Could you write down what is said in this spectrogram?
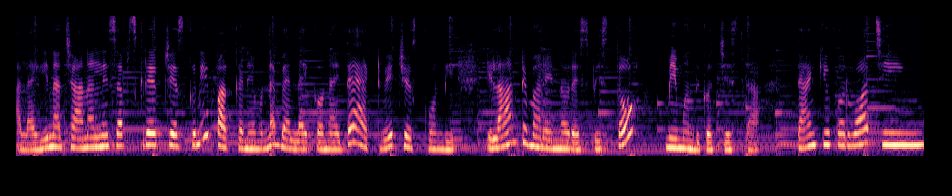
అలాగే నా ఛానల్ని సబ్స్క్రైబ్ చేసుకుని పక్కనే ఉన్న బెల్ ఐకాన్ అయితే యాక్టివేట్ చేసుకోండి. ఇలాంటి మరెన్నో రెసిపీస్తో మీ ముందుకు వచ్చేస్తా థ్యాంక్ యూ ఫర్ వాచింగ్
